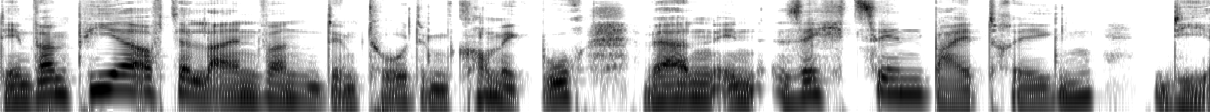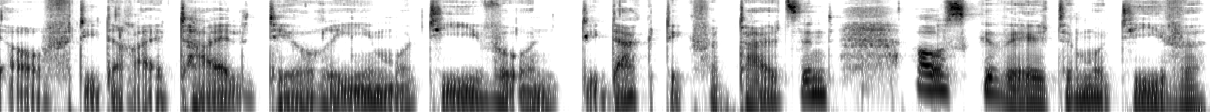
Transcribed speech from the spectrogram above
dem Vampir auf der Leinwand und dem Tod im Comicbuch werden in 16 Beiträgen, die auf die drei Teile Theorie, Motive und Didaktik verteilt sind, ausgewählte Motive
